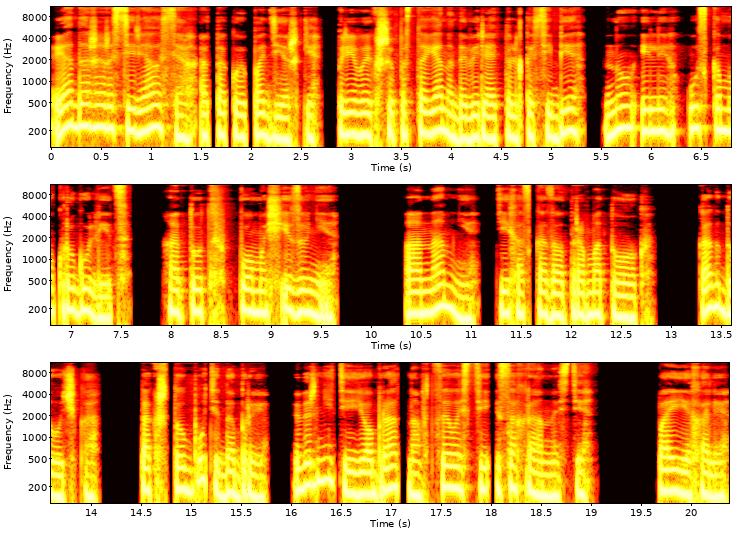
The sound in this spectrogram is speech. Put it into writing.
Я даже растерялся от такой поддержки, привыкший постоянно доверять только себе, ну или узкому кругу лиц. А тут помощь извне. Она мне тихо сказал травматолог, как дочка. Так что будьте добры, верните ее обратно в целости и сохранности. Поехали,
